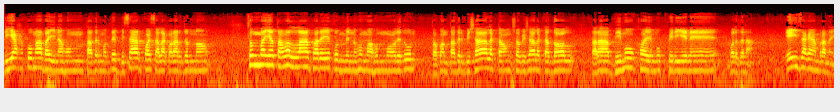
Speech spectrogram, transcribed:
লিয়াহকুমা বাইনাহুম, তাদের মধ্যে বিচার ফয়সালা করার জন্য। তখন তাদের বিশাল একটা অংশ, বিশাল একটা দল, তারা বিমুখ হয় মুখ ফিরিয়ে নে বলে যে, না, এই জায়গায় আমরা নাই।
